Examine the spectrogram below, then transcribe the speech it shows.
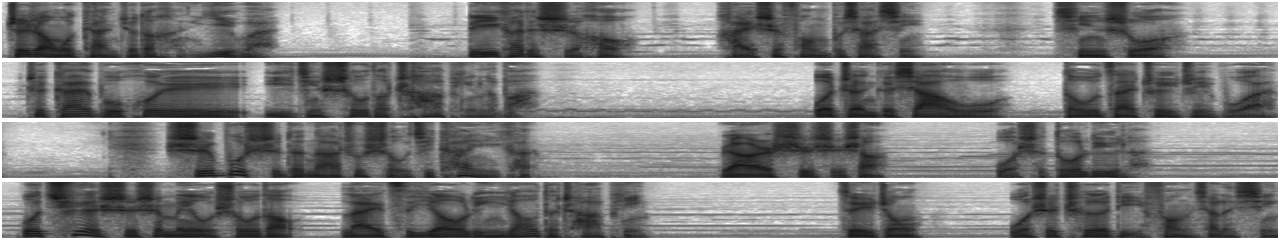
这让我感觉到很意外。离开的时候还是放不下心，心说：这该不会已经收到差评了吧？我整个下午都在惴惴不安，时不时的拿出手机看一看。然而事实上，我是多虑了，我确实是没有收到来自幺零幺的差评。最终，我是彻底放下了心。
